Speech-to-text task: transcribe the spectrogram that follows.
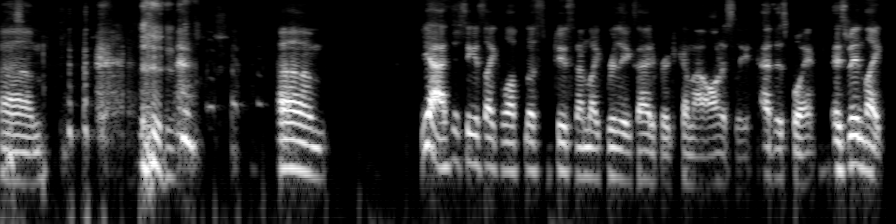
Um, um, yeah, I just think it's like a lot less obtuse, and I'm like really excited for it to come out. Honestly, at this point, it's been like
